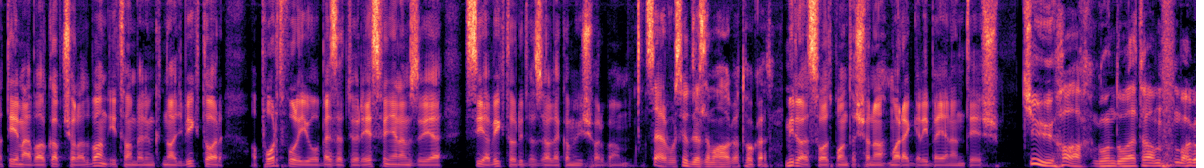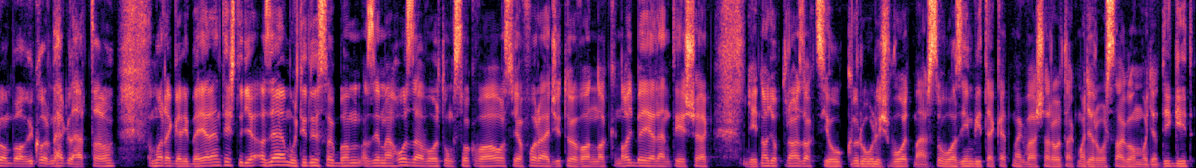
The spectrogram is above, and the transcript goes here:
A témával kapcsolatban itt van velünk Nagy Viktor, a portfólió vezető részvényelemzője. Szia Viktor, üdvözöllek a műsorban. Szervusz, üdvözlöm a hallgatókat. Miről szólt pontosan a ma reggeli bejelentés? Csű, ha gondoltam magamban, amikor megláttam a ma reggeli bejelentést. Ugye az elmúlt időszakban azért már hozzá voltunk szokva ahhoz, hogy a Forágyitől vannak nagy bejelentések, ugye egy nagyobb tranzakciókról is volt már szó, az Inviteket megvásárolták Magyarországon, vagy a Digit,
